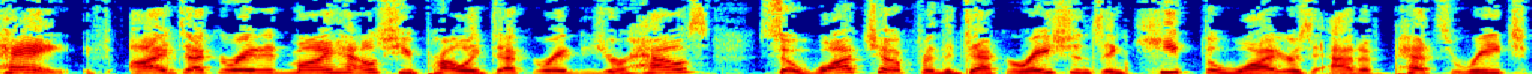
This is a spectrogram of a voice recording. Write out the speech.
hey, if I decorated my house, you probably decorated your house. So watch out for the decorations and keep the wires out of pets' reach.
